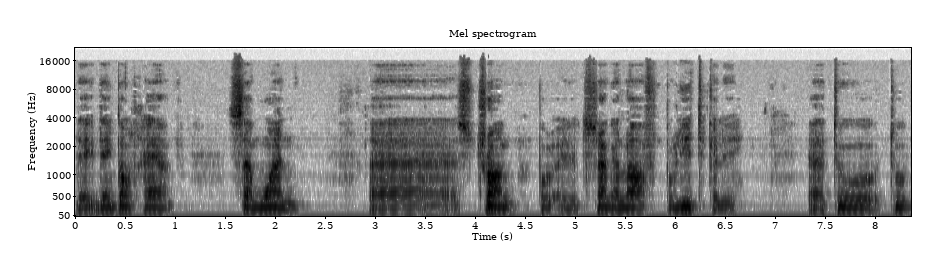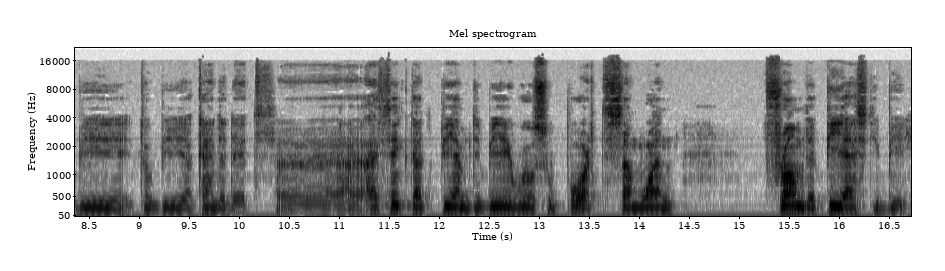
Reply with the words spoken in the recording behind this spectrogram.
They they don't have someone uh, strong strong enough politically uh, to to be to be a candidate. Uh, I think that PMDB will support someone from the PSDB.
